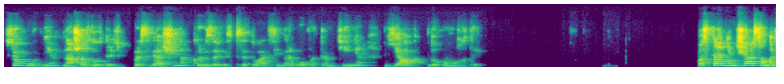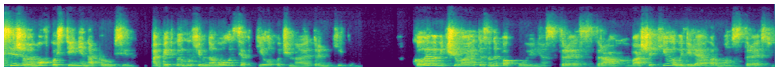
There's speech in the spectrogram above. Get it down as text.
Сьогодні наша зустріч присвячена кризовій ситуації нервове тремтіння, як допомогти. Останнім часом ми всі живемо в постійній напрузі, а від вибухів на вулицях тіло починає тремтіти. Коли ви відчуваєте занепокоєння, стрес, страх, ваше тіло виділяє гормон стресу.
